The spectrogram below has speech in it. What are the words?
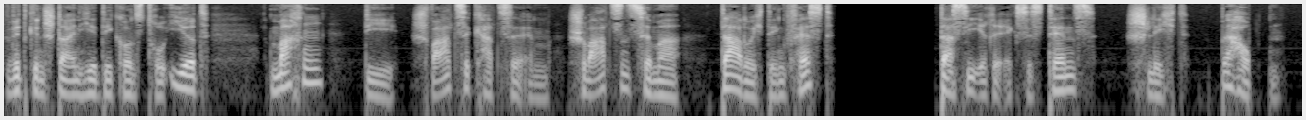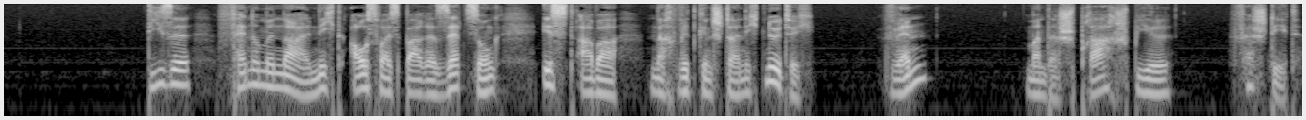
Wittgenstein hier dekonstruiert, machen die schwarze Katze im schwarzen Zimmer dadurch dingfest, dass sie ihre Existenz schlicht behaupten. Diese phänomenal nicht ausweisbare Setzung ist aber nach Wittgenstein nicht nötig, wenn man das Sprachspiel versteht.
